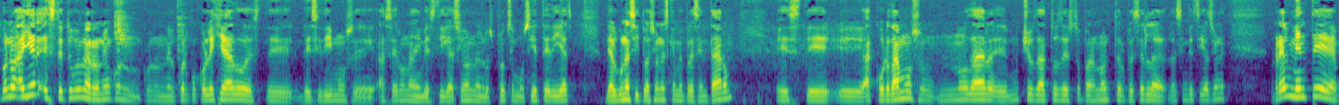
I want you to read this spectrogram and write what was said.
Bueno, ayer este, tuve una reunión con, con el cuerpo colegiado, este, decidimos eh, hacer una investigación en los próximos siete días de algunas situaciones que me presentaron. Este, eh, acordamos no dar eh, muchos datos de esto para no entorpecer las investigaciones. Realmente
